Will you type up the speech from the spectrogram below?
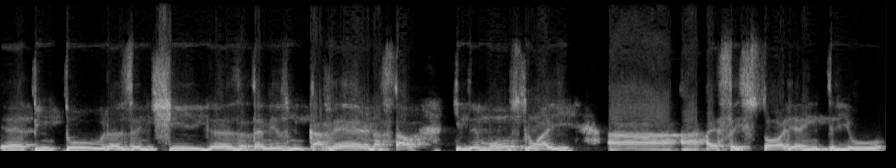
é, pinturas antigas, até mesmo em cavernas tal, que demonstram aí a, a, essa história entre o,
